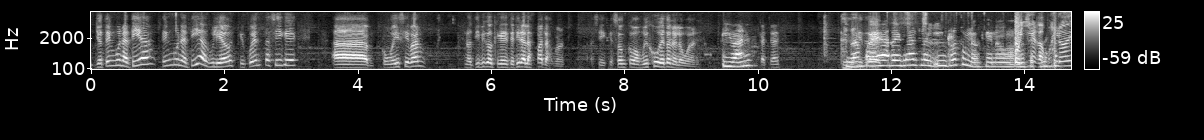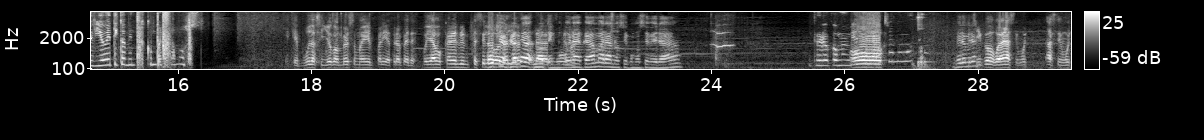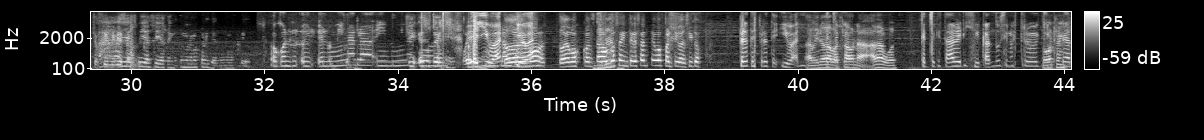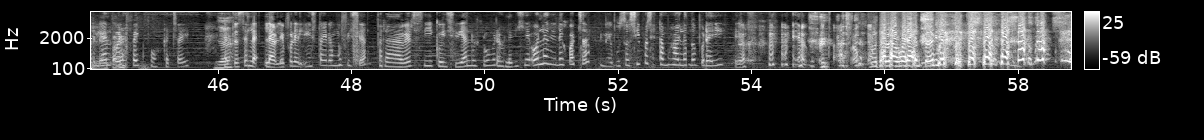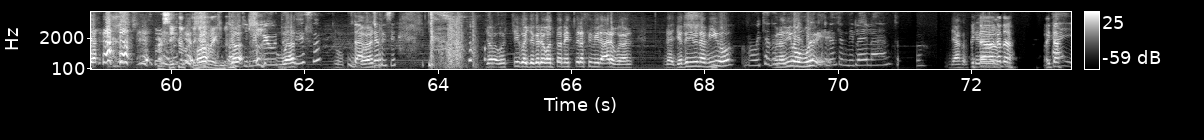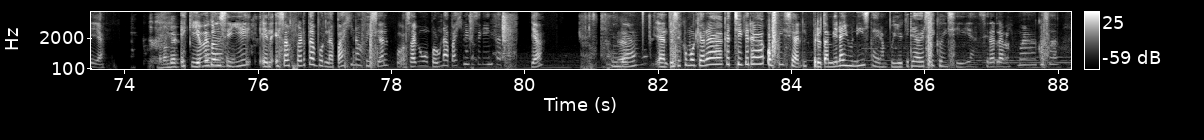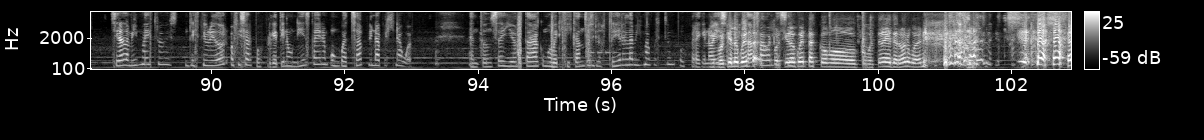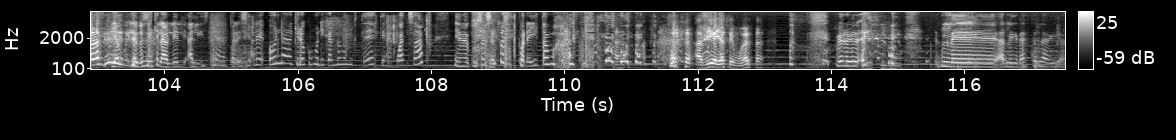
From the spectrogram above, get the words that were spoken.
yo tengo una tía, tengo una tía, culiado, que cuenta así que, ah, como dice Iván, lo típico que te tira las patas, weón. Así que son como muy juguetones los weones, Iván, ¿cachai? Iván, ¿Qué ¿puedes arreglar el, el rótulo? Que no. no Oye, lo de bioética mientras conversamos. Es que puta, si yo converso más en pálida, pero espérate, voy a buscar el PC lo Mucha voy a botar plata, la- no tengo buena cámara, no sé cómo se verá. Pero como en Oh, Mira, mira. chicos, weón, hace, mucho hace mucho Ah, frío en mi ya, sí, ya, sí, ya tengo, tengo una mejor idea, tengo una mejor idea. O con il- ilumina la ilumina Sí, eso con- estoy haciendo. Oye, Oye, Iván, todos, Iván. Hemos, todos hemos contado cosas interesantes vos para el Ivancito. Espérate, espérate, Iván. A mí no me ha pasado nada, weón. Caché que estaba verificando si nuestro Todo equipo era real o era fake, ¿cachai? ¿Ya? Entonces le, le hablé por el Instagram oficial para ver si coincidían los números. Le dije, hola, ¿tienes WhatsApp? Y me puso, sí, pues estamos hablando por ahí. Y yo, me toda. Puta la wea, Antonio. Así que lo tenía arreglado. ¿A quién le preguntaste eso? Da, weón, ahora recién. yo, chicos, yo quiero contar una historia similar, weón. Yo tenía un amigo, Un amigo muy- pero que no entendí la adelanto. ya, Ahí está, Cata. Ahí está. Ah, ya, ya. Me. Es que yo me conseguí el- esa oferta por la página oficial, o sea, como por una página que saqué de internet, ¿ya? Ya. Ya, entonces como que ahora caché que era oficial, pero también hay un Instagram, pues yo quería ver si coincidía, si era la misma cosa, si era la misma distribu- distribuidor oficial, pues porque tiene un Instagram, un WhatsApp y una página web. Entonces yo estaba como verificando si los tres eran la misma cuestión, pues para que no ¿Y haya por qué lo cuentas, por qué lo cuentas como, como historia de terror, weón? Ya, pues la cosa es que le hablé al- Instagram para decirle, hola, quiero comunicarme con ustedes, ¿tienen WhatsApp? Y me puso así, pues por ahí estamos. Amiga, ya estoy muerta. Pero le alegraste la vida.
